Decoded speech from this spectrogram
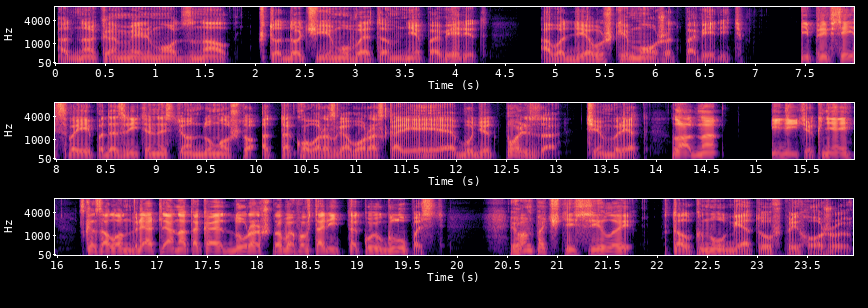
Однако Мельмот знал, что дочь ему в этом не поверит, а вот девушке может поверить. И при всей своей подозрительности он думал, что от такого разговора скорее будет польза, чем вред. «Ладно, идите к ней», — сказал он. «Вряд ли она такая дура, чтобы повторить такую глупость». И он почти силой втолкнул Гету в прихожую.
